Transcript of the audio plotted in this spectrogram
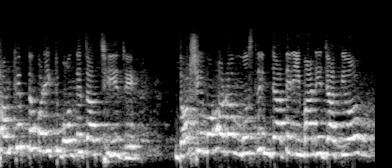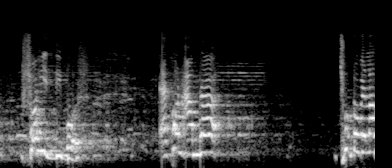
সংক্ষিপ্ত করে একটু বলতে চাচ্ছি যে দশই মহরম মুসলিম জাতির ইমানি জাতীয় শহীদ দিবস। এখন আমরা ছোটবেলা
